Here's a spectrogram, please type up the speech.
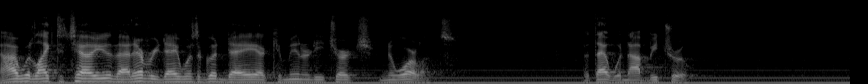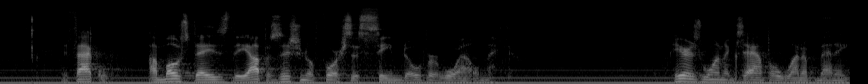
Now, I would like to tell you that every day was a good day at Community Church New Orleans, but that would not be true. In fact, on most days, the oppositional forces seemed overwhelming. Here's one example, one of many.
